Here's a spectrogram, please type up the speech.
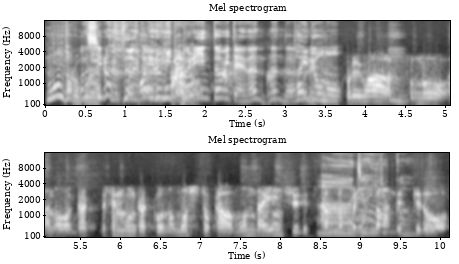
なんだろうこれ。白いなんかファイルみたいな。プリントみたいな。なんなんだこれ。大量の。これは、うん。そのあの学専門学校の模試とか問題演習で使ったプリントなんですけど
